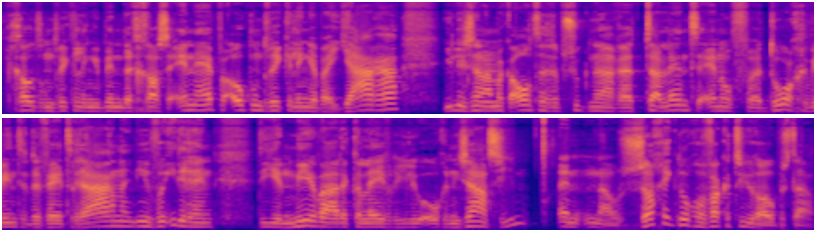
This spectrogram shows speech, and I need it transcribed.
Grote ontwikkelingen binnen de Gras N-app, ook ontwikkelingen bij Yara. Jullie zijn namelijk altijd op zoek naar uh, talent en of uh, doorgewinterde veteranen. In ieder geval iedereen die een meerwaarde kan leveren in jullie organisatie. En nou zag ik nog een vacature openstaan.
